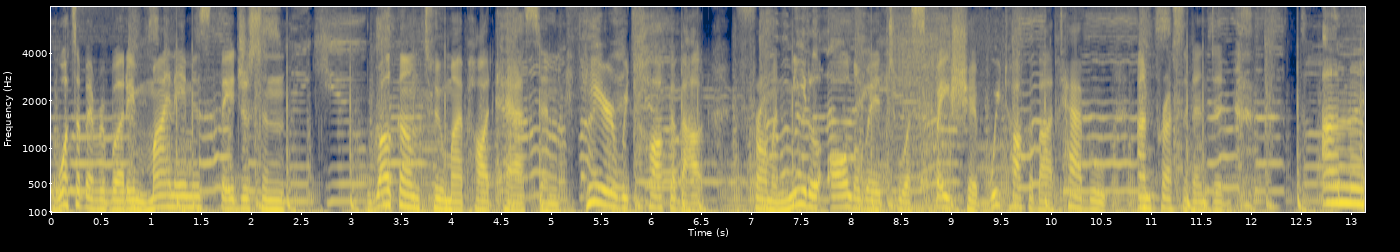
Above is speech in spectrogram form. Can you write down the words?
need. What's up, everybody? My name is Tejas, and welcome to my podcast. And here we talk about from a needle all the way to a spaceship. We talk about taboo, unprecedented, un,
